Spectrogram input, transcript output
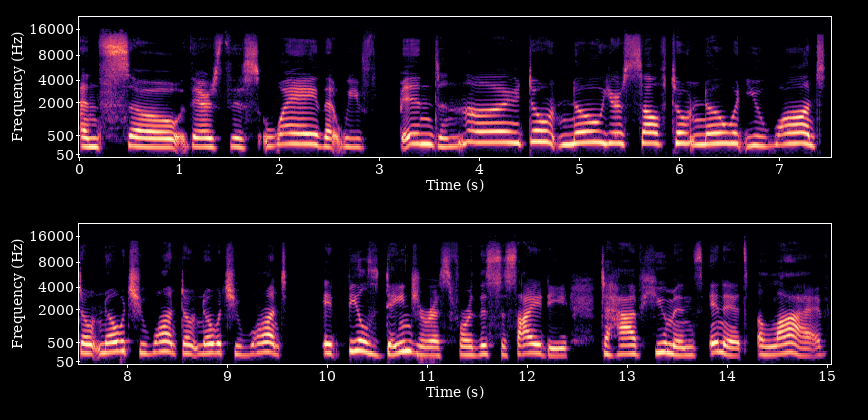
and so there's this way that we've been denied. Don't know yourself. Don't know what you want. Don't know what you want. Don't know what you want. It feels dangerous for this society to have humans in it alive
